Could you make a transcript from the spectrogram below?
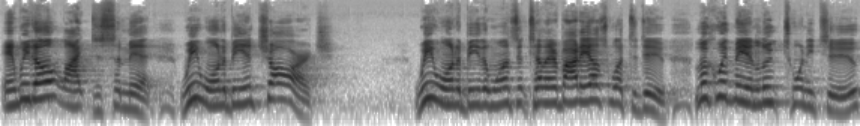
And we don't like to submit, we want to be in charge. We want to be the ones that tell everybody else what to do. Look with me in Luke 22,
